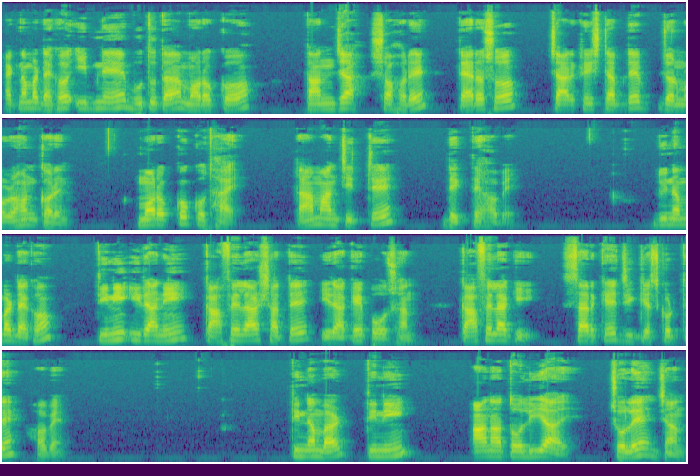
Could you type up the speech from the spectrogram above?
এক নম্বর দেখো, ইবনে বুতুতা মরক্কো, তানজাহ শহরে তেরোশো চার খ্রিস্টাব্দে জন্মগ্রহণ করেন। মরক্কো কোথায়? তা মানচিত্রে দেখতে হবে। দুই নম্বর দেখো, তিনি ইরানি কাফেলার সাথে ইরাকে পৌঁছান। কাফেলা কি? স্যারকে জিজ্ঞেস করতে হবে। তিন নম্বর, তিনি আনাতোলিয়ায় চলে যান।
